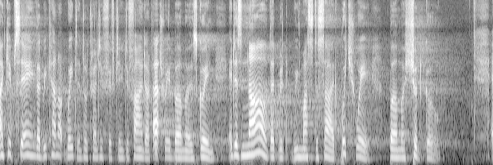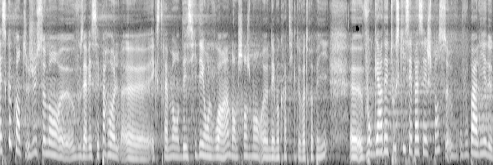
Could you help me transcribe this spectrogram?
I keep saying that we cannot wait until 2015 to find out which uh, way Burma is going. It is now that we, we must decide which way Burma should go. Est-ce que quand justement euh, vous avez ces paroles euh, extrêmement décidées, on le voit hein, dans le changement euh, démocratique de votre pays, vous regardez tout ce qui s'est passé, je pense, vous parliez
